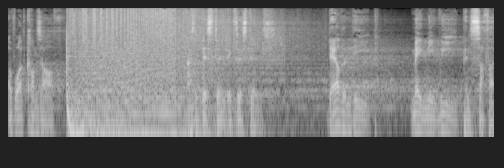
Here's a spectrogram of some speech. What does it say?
of what comes off as a distant existence, delving deep, made me weep and suffer.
